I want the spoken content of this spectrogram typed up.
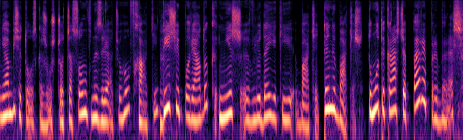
Я вам більше того скажу, що часом в незрячого в хаті більший порядок ніж в людей, які бачать. Ти не бачиш, тому ти краще переприбереш,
